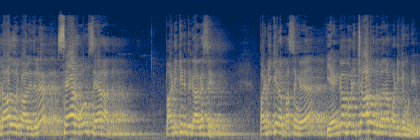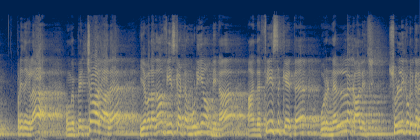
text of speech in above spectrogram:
ஏதாவது ஒரு காலேஜில் சேரவும் சேராது. படிக்கிறதுக்காக சேரும் படிக்கிற பசங்க எங்கே படித்தாலும் வந்து பார்த்தீங்கன்னா படிக்க முடியும். புரியுதுங்களா? உங்க எவ்வளோ தான் ஃபீஸ் கட்ட முடியும் அப்படின்னா அந்த ஃபீஸுக்கு ஏற்ற ஒரு நல்ல காலேஜ் சொல்லி கொடுக்குற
